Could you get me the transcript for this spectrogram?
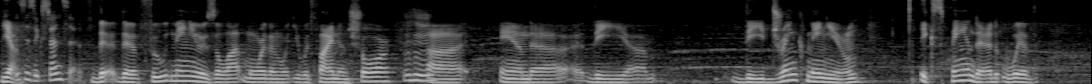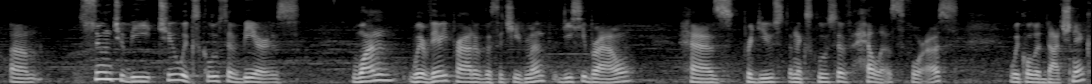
yeah, this is extensive. the the food menu is a lot more than what you would find in Shaw, uh, and uh, the um, the drink menu expanded with um, soon to be two exclusive beers. One, we're very proud of this achievement. DC Brau has produced an exclusive Helles for us. We call it Dachnik.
